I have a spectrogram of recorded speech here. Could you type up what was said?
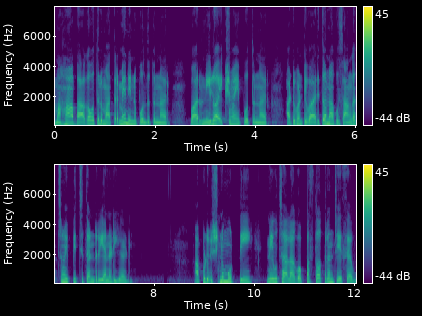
మహాభాగవతులు మాత్రమే నిన్ను పొందుతున్నారు. వారు నీలో ఐక్యమైపోతున్నారు. అటువంటి వారితో నాకు సాంగత్యం ఇప్పించి తండ్రి అని అడిగాడు. అప్పుడు విష్ణుమూర్తి నీవు చాలా గొప్ప స్తోత్రం చేశావు.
